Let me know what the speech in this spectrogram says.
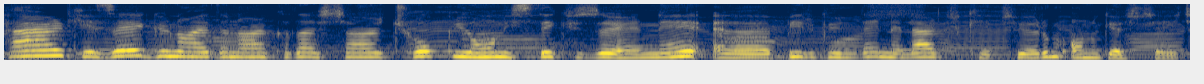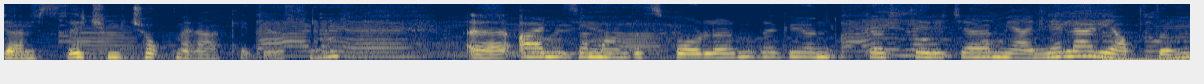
Herkese günaydın arkadaşlar. Çok yoğun istek üzerine e, bir günde neler tüketiyorum onu göstereceğim size. Çünkü çok merak ediyorsunuz. E, aynı zamanda sporlarımı da gö göstereceğim. Yani neler yaptığımı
